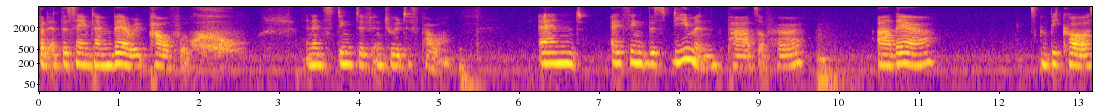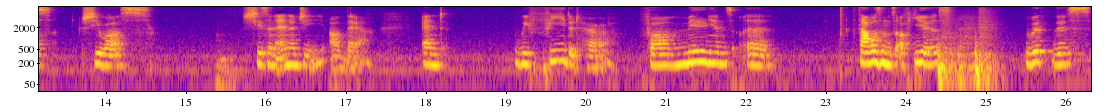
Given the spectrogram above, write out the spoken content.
but at the same time very powerful, an instinctive, intuitive power. And I think this demon parts of her are there because she was she's an energy out there. And we feeded her for millions uh, thousands of years with this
